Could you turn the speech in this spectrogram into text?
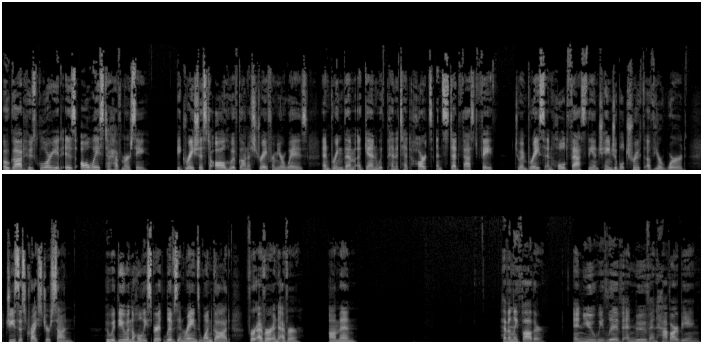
O God, whose glory it is always to have mercy, be gracious to all who have gone astray from your ways, and bring them again with penitent hearts and steadfast faith to embrace and hold fast the unchangeable truth of your word, Jesus Christ your Son, who with you and the Holy Spirit lives and reigns one God for ever and ever. Amen. Heavenly Father, in you we live and move and have our being.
